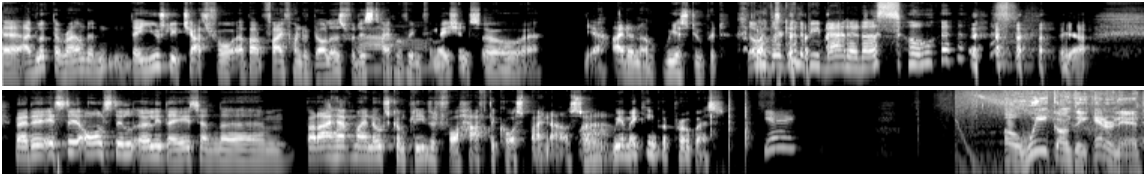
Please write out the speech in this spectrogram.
uh, I've looked around and they usually charge for about $500 for this wow. type of information. So, uh, yeah, I don't know. We are stupid. Or they're going to be mad at us. So, yeah but it's still all still early days and um, but i have my notes completed for half the course by now. So wow. we are making good progress. Yay. A week on the internet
